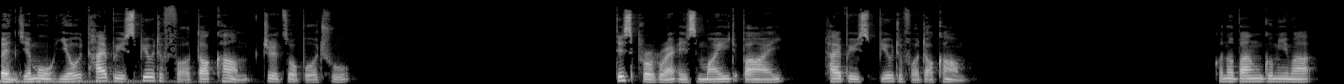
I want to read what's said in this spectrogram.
本节目由 typeisbeautiful.com 制作播出。This program is made by typeisbeautiful.com。この番組は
